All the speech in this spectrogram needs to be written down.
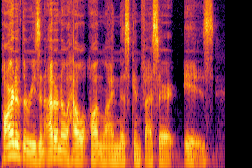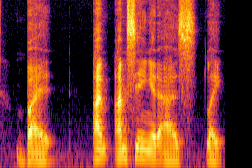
part of the reason I don't know how online this confessor is, but I'm I'm seeing it as like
